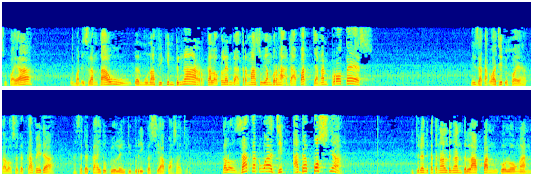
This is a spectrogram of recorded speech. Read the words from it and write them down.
Supaya umat Islam tahu dan munafikin dengar. Kalau kalian nggak termasuk yang berhak dapat, jangan protes. Ini zakat wajib ya. Kalau sedekah beda. Nah, sedekah itu boleh diberi ke siapa saja. Kalau zakat wajib ada posnya. Itulah yang kita kenal dengan delapan golongan.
